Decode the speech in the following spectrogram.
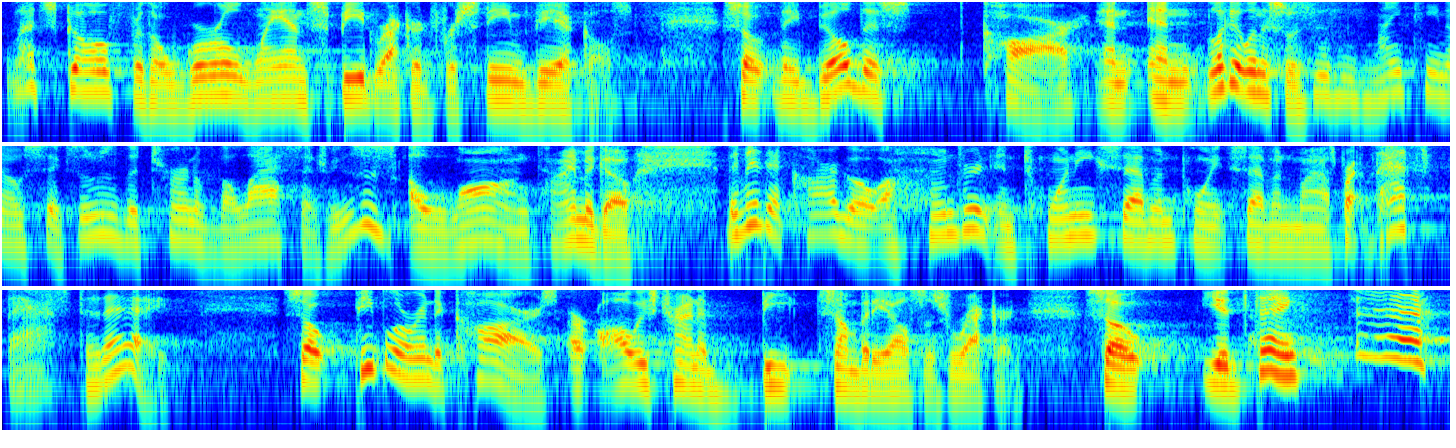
let's go for the world land speed record for steam vehicles. So they build this car, and, and look at when this was. This is 1906. This was the turn of the last century. This was a long time ago. They made that car go 127.7 miles per hour. That's fast today. So people who are into cars are always trying to beat somebody else's record. So you'd think, eh,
